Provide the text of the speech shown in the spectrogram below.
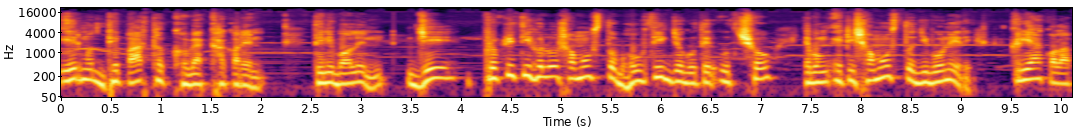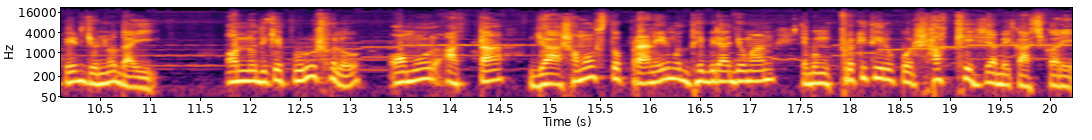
এর মধ্যে পার্থক্য ব্যাখ্যা করেন। তিনি বলেন যে, প্রকৃতি হল সমস্ত ভৌতিক জগতের উৎস এবং এটি সমস্ত জীবনের ক্রিয়াকলাপের জন্য দায়ী। অন্যদিকে পুরুষ হল অমর আত্মা, যা সমস্ত প্রাণীর মধ্যে বিরাজমান এবং প্রকৃতির উপর সাক্ষী হিসাবে কাজ করে।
